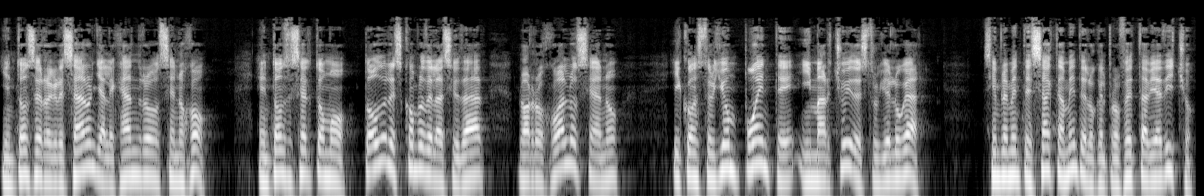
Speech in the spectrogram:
Y entonces regresaron y Alejandro se enojó. Entonces él tomó todo el escombro de la ciudad, lo arrojó al océano y construyó un puente y marchó y destruyó el lugar. Simplemente exactamente lo que el profeta había dicho.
